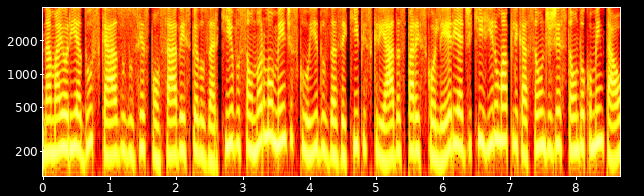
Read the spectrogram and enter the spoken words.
Na maioria dos casos, os responsáveis pelos arquivos são normalmente excluídos das equipes criadas para escolher e adquirir uma aplicação de gestão documental.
